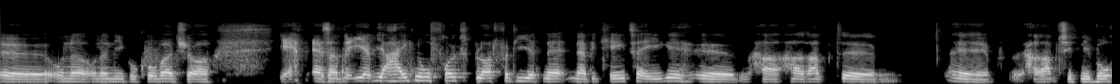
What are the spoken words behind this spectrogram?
øh, under, under Niko Kovac, og Ja, altså jeg, jeg har ikke nogen frygt blot fordi at Navigator ikke øh, har, har ramt øh, øh, har ramt sit niveau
